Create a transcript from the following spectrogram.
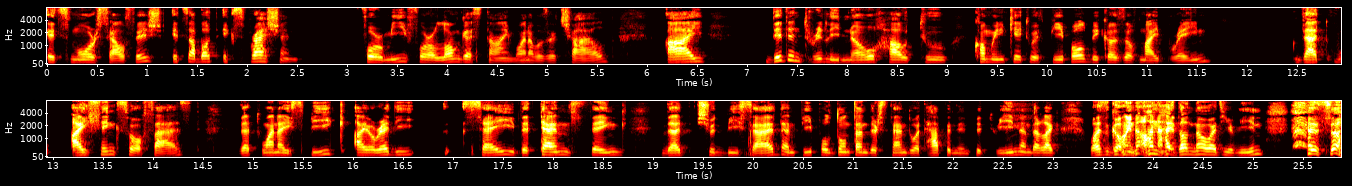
it's more selfish, it's about expression. For me, for the longest time when I was a child, I didn't really know how to communicate with people because of my brain that I think so fast that when I speak, I already say the 10th thing that should be said and people don't understand what happened in between and they're like what's going on i don't know what you mean so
